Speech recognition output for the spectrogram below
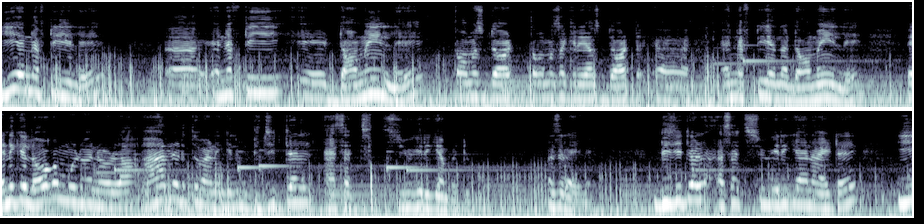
ഈ എൻ എഫ് ടിയിൽ എൻ എഫ് ടി ഡൊമൈനിൽ Thomas dot Thomas Zacharias dot N F T എന്ന ഡൊമൈനിൽ എനിക്ക് ലോകം മുഴുവനുള്ള ആരുടെ അടുത്ത് വേണമെങ്കിലും ഡിജിറ്റൽ അസറ്റ്സ് സ്വീകരിക്കാൻ പറ്റും? മനസ്സിലായില്ലേ? ഡിജിറ്റൽ അസറ്റ്സ് സ്വീകരിക്കാനായിട്ട് ഈ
